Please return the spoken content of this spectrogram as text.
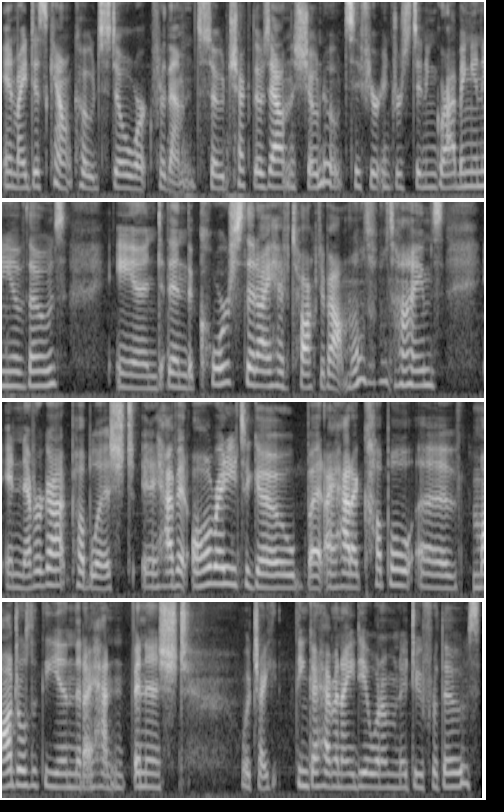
and my discount codes still work for them. So check those out in the show notes if you're interested in grabbing any of those. And then the course that I have talked about multiple times and never got published, I have it all ready to go, but I had a couple of modules at the end that I hadn't finished which I think I have an idea what I'm going to do for those.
